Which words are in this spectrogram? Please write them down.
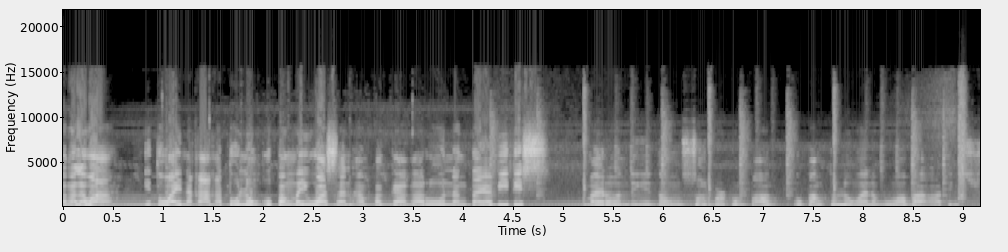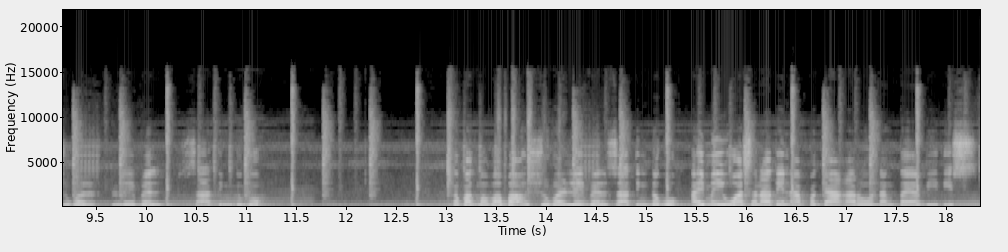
Pangalawa, ito ay nakakatulong upang maiwasan ang pagkakaroon ng diabetes. Mayroon din itong sulfur compound upang tulungan na bumaba ang ating sugar level sa ating dugo. Kapag mababa ang sugar level sa ating dugo, ay maiwasan natin ang pagkakaroon ng diabetes.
